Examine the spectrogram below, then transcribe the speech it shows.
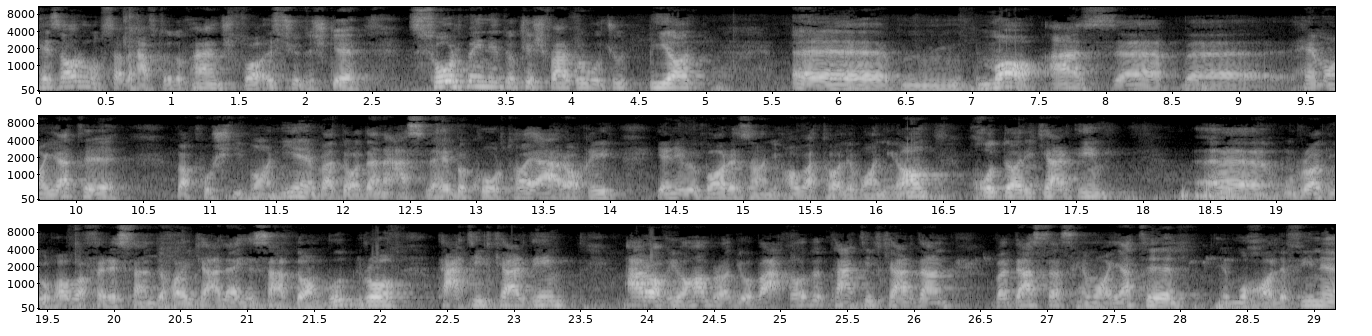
1975 باعث شدش که صلح بین دو کشور به وجود بیاد. ما از حمایت و پشتیبانی و دادن اسلحه به کردهای عراقی یعنی به بارزانی ها و طالبانی ها خودداری کردیم. اون رادیوها و فرستنده هایی که علیه صدام بود رو تعطیل کردیم. عراقی ها هم رادیو بغداد رو تعطیل کردن و دست از حمایت مخالفین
